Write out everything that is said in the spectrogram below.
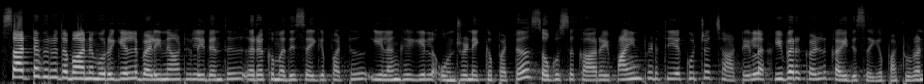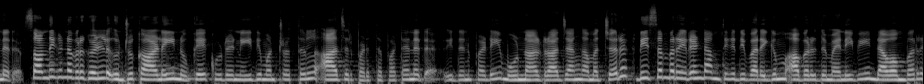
சட்டவிரோதமான முறையில் வெளிநாட்டில் இருந்து இறக்குமதி செய்யப்பட்டு இலங்கையில் ஒன்றிணைக்கப்பட்ட சொகுசு காரை பயன்படுத்திய குற்றச்சாட்டில் இவர்கள் கைது செய்யப்பட்டுள்ளனர். சந்தேக நபர்கள் இன்று காலை நுகேகுட நீதிமன்றத்தில் ஆஜர்படுத்தப்பட்டனர். இதன்படி முன்னாள் ராஜாங்க அமைச்சர் டிசம்பர் இரண்டாம் தேதி வரையும் அவரது மனைவி நவம்பர்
